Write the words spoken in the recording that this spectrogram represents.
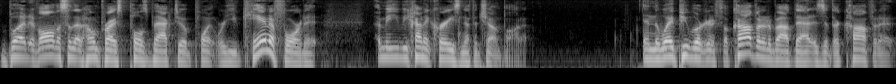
But if all of a sudden that home price pulls back to a point where you can't afford it, I mean, you'd be kind of crazy not to jump on it. And the way people are going to feel confident about that is if they're confident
